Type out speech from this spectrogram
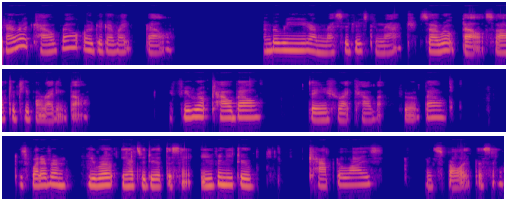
Did I write cowbell or did I write bell? Remember we need our messages to match? So I wrote bell, so I have to keep on writing bell. If you wrote cowbell, then you should write cowbell. If you wrote bell, just whatever you wrote, you have to do it the same. You even need to capitalize and spell it the same.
